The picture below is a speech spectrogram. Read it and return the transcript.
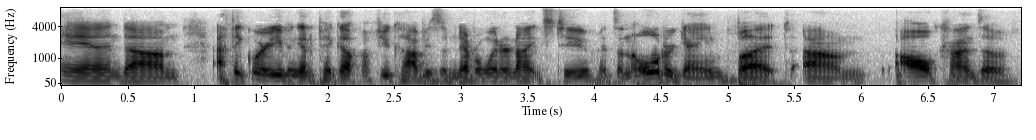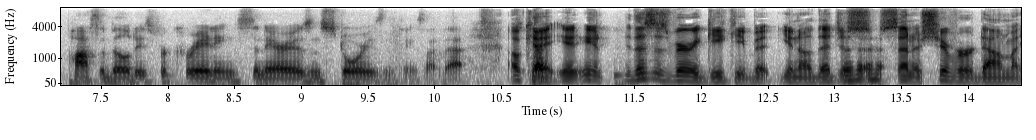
And um, I think we're even going to pick up a few copies of Neverwinter Nights too. It's an older game, but um, all kinds of possibilities for creating scenarios and stories and things like that. Okay. It, it, this is very geeky, but you know that just sent a shiver down my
